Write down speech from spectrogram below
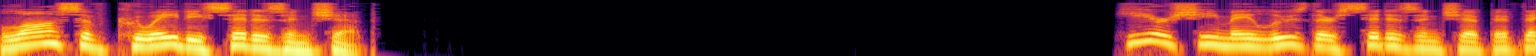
Loss of Kuwaiti citizenship He or she may lose their citizenship if they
